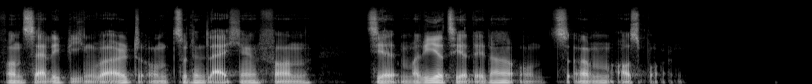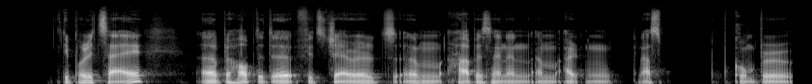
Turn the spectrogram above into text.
von Sally Biegenwald und zu den Leichen von Maria Zierlena und ähm, Osborne. Die Polizei äh, behauptete, Fitzgerald ähm, habe seinen ähm, alten Knastkumpel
